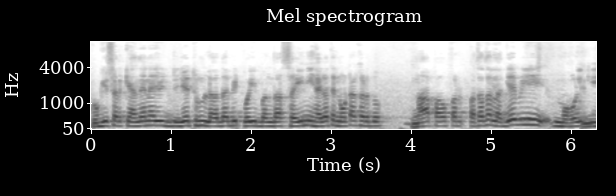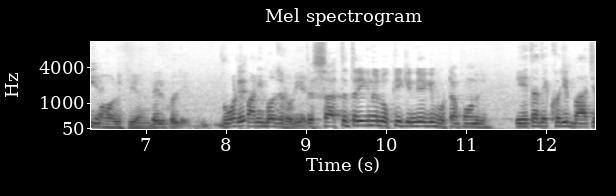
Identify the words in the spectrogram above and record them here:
ਕਿਉਂਕਿ ਸਰ ਕਹਿੰਦੇ ਨੇ ਜੇ ਤੁਹਾਨੂੰ ਲੱਗਦਾ ਵੀ ਕੋਈ ਬੰਦਾ ਸਹੀ ਨਹੀਂ ਹੈਗਾ ਤੇ ਨੋਟਾ ਕਰ ਦਿਓ। ਨਾ ਪਾਓ ਪਰ ਪਤਾ ਤਾਂ ਲੱਗੇ ਵੀ ਮਾਹੌਲ ਕੀ ਹੈ। ਮਾਹੌਲ ਕੀ ਹੈ। ਬਿਲਕੁਲ ਜੀ। ਵੋਟ ਪਾਣੀ ਬਹੁਤ ਜ਼ਰੂਰੀ ਹੈ ਤੇ 7 ਤਰੀਕ ਨੂੰ ਲੋਕੀ ਕਿੰਨੀਆਂ ਕੀ ਵੋਟਾਂ ਪਾਉਣ ਜੀ? ਇਹ ਤਾਂ ਦੇਖੋ ਜੀ ਬਾਅਦ ਚ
